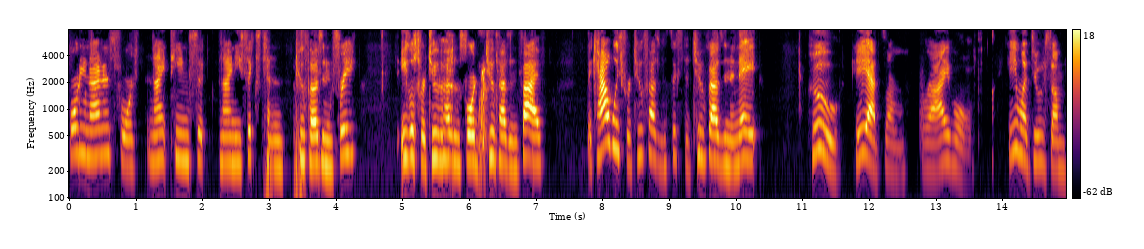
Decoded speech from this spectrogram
49ers for 1996 to 2003, the Eagles for 2004 to 2005, the Cowboys for 2006 to 2008. Who? He had some rivals. He went to some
